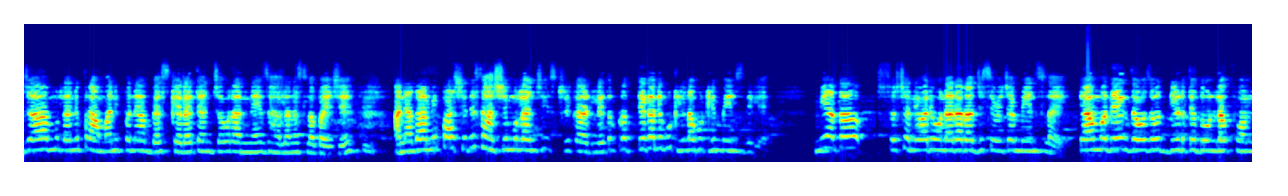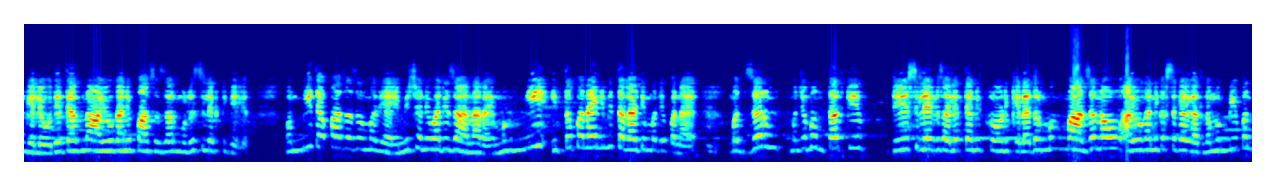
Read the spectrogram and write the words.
ज्या मुलांनी प्रामाणिकपणे अभ्यास केलाय त्यांच्यावर अन्याय झाला नसला पाहिजे. आणि आता आम्ही पाचशे ते सहाशे मुलांची हिस्ट्री काढली तर प्रत्येकाने कुठली ना कुठली मेन्स दिली आहे. मी आता शनिवारी होणाऱ्या राज्यसेवेच्या मेन्सला आहे. त्यामध्ये एक जवळजवळ दीड ते दोन लाख फॉर्म गेले होते. त्यातनं आयोगाने पाच हजार मुलं सिलेक्ट केलेत. मग मी त्या पाच हजारमध्ये आहे. मी शनिवारी जाणार आहे. मग मी इथं पण आहे आणि मी तलाठीमध्ये पण आहे. मग जर म्हणजे म्हणतात की जे सिलेक्ट झाले त्यांनी फ्रॉड केला तर मग माझं नाव आयोगाने कसं काय घातलं? मग मी पण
